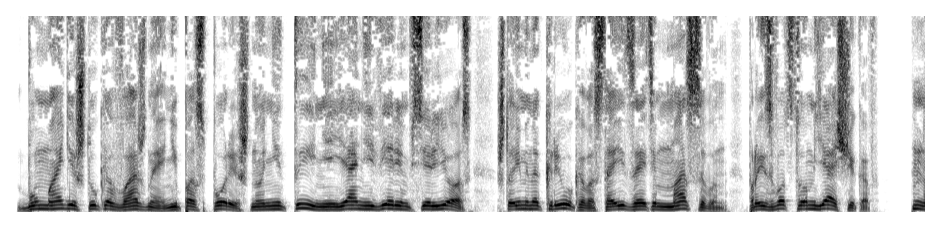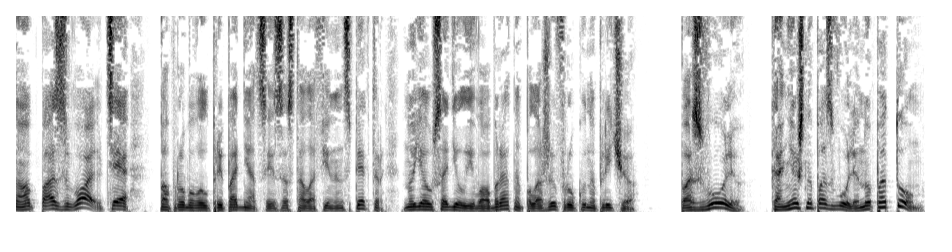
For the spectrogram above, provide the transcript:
Бумаги штука важная, не поспоришь, но ни ты, ни я не верим всерьез, что именно Крюкова стоит за этим массовым производством ящиков. «Но позвольте...» — попробовал приподняться из-за стола финн-инспектор, но я усадил его обратно, положив руку на плечо. «Позволю? Конечно, позволю, но потом...»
